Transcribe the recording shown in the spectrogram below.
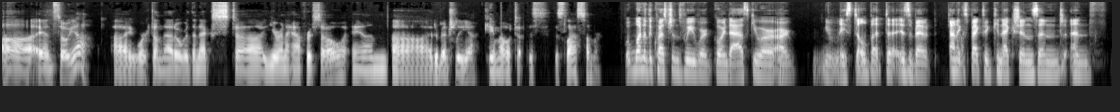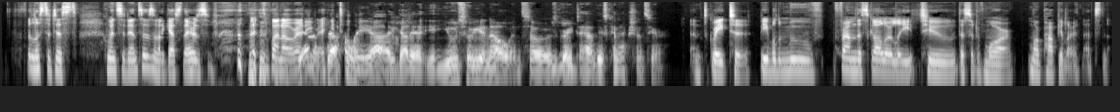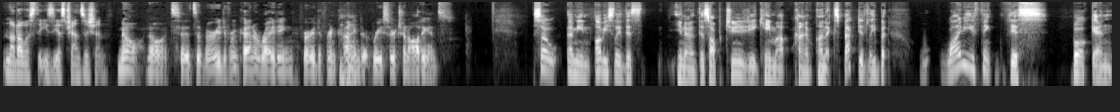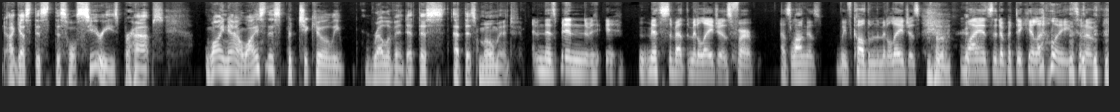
Uh, and so, yeah, I worked on that over the next uh, year and a half or so, and uh, it eventually, yeah, came out this this last summer. One of the questions we were going to ask you are, are you may still, but uh, is about unexpected connections and and felicitous coincidences, and I guess there's there's one already. yeah, right? definitely. Yeah, you got to use who you know, and so it was mm-hmm. great to have these connections here. And it's great to be able to move from the scholarly to the sort of more more popular. That's not always the easiest transition. No, no, it's it's a very different kind of writing, very different mm-hmm. kind mm-hmm. of research and audience. So, I mean, obviously this, you know, this opportunity came up kind of unexpectedly, but why do you think this book and I guess this this whole series perhaps why now? Why is this particularly relevant at this at this moment? And there's been eh, myths about the Middle Ages for as long as we've called them the Middle Ages. Sure. Why is it a particularly sort of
